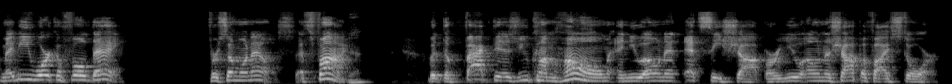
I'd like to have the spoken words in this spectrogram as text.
maybe you work a full day for someone else. That's fine. Yeah. but the fact is you come home and you own an etsy shop or you own a shopify store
